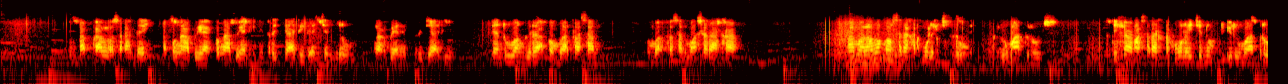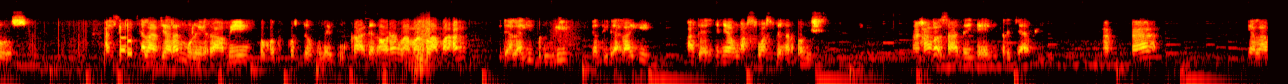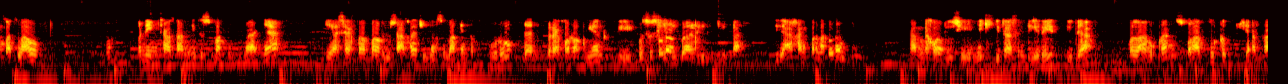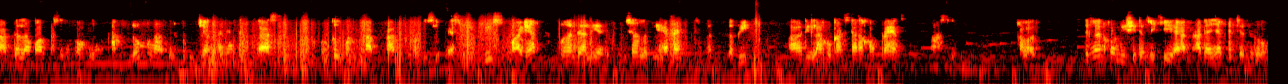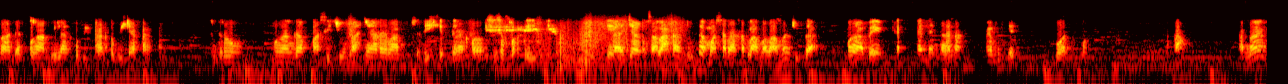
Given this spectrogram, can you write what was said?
Sebab kalau seandainya pengabaian-pengabaian ini terjadi dan cenderung pengabaian ini terjadi dan ruang gerak pembatasan pembatasan masyarakat lama-lama masyarakat mulai jenuh di rumah terus ketika masyarakat mulai jenuh di rumah terus akhirnya jalan-jalan mulai rame toko-toko sudah mulai buka dan orang lama kelamaan tidak lagi peduli dan tidak lagi adanya was-was dengan kondisi. Nah kalau seandainya ini terjadi, maka ya lambat laun peningkatan itu semakin banyak, ya sektor pariwisata juga semakin terpuruk dan perekonomian di khususnya di Bali kita tidak akan pernah tumbuh karena kondisi ini kita sendiri tidak melakukan suatu kebijakan dalam konteks ini pemerintah belum mengambil kebijakan yang tegas untuk menetapkan kondisi PSBB supaya pengendalian bisa lebih efektif lebih uh, dilakukan secara komprehensif masif. Kalau dengan kondisi demikian adanya kecenderungan dan pengambilan kebijakan-kebijakan cenderung menganggap masih jumlahnya relatif sedikit dengan kondisi seperti ini. Ya jangan salahkan juga masyarakat lama-lama juga mengabaikan dengan yang menjadi buat karena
